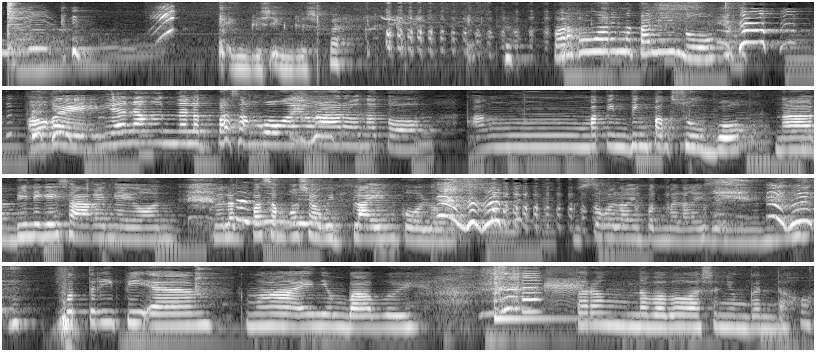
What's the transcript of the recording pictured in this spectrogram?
English-English pa. Para kung nga rin matalino. Okay, yan ang nalagpasan ko ngayong araw na to. Ang matinding pagsubok na binigay sa akin ngayon. Nalagpasan ko siya with flying colors. Gusto ko lang yung pagmalaki sa inyo. Po 3 p.m. Kumain yung baboy. Parang nababawasan yung ganda ko.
